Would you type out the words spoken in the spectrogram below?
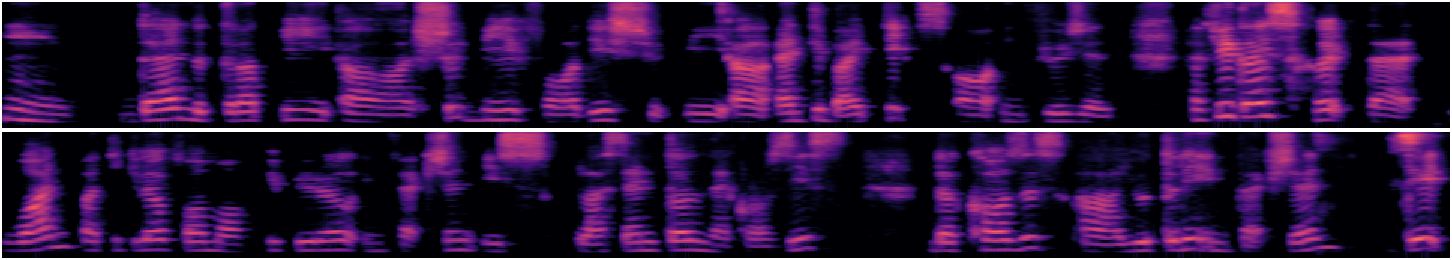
Hmm then the therapy uh, should be for this should be uh, antibiotics or infusion. Have you guys heard that one particular form of puerperal infection is placental necrosis? The causes are uterine infection, dead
